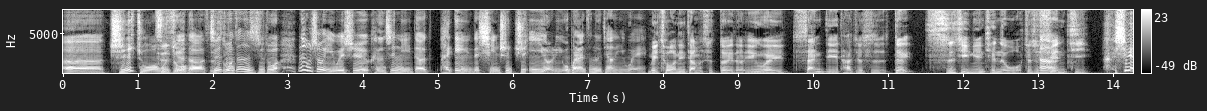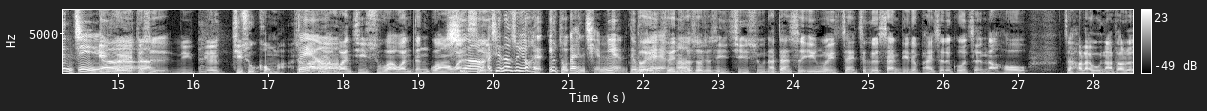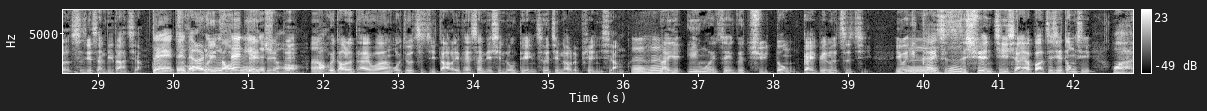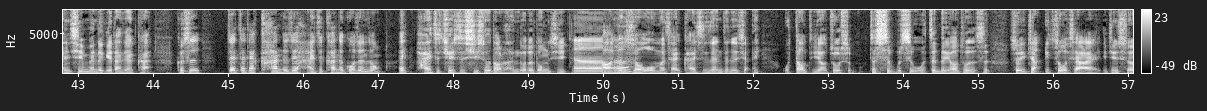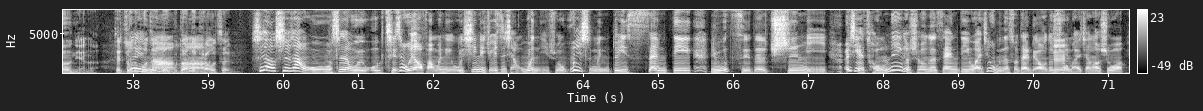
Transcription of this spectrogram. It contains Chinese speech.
呃，执着，我觉得执着真的是执着。那个时候以为是可能是你的拍电影的形式之一而已，我本来真的这样以为。没错，你讲的是对的，因为三 D 它就是对十几年前的我就是炫技，嗯、炫技，因为就是你呃技术控嘛，对啊，你要玩技术啊，玩灯光啊，玩摄影，而且那时候又很又走在很前面，对不对？对，所以那个时候就是以技术。那但是因为在这个三 D 的拍摄的过程，然后。在好莱坞拿到了世界三 D 大奖，对对，在二零一三年的时候，那回到了台湾，我就自己打了一台三 D 行动电影车进到了片乡。嗯哼，那也因为这个举动改变了自己，因为一开始只是炫技，想要把这些东西哇很兴奋的给大家看，可是，在大家看的这些孩子看的过程中，哎，孩子确实吸收到了很多的东西。嗯啊，那时候我们才开始认真的想，哎。我到底要做什么？这是不是我真的要做的事？所以这样一做下来，已经十二年了，在做的过程中不断的调整。是啊，事实上，我我是我我其实我要访问你，我心里就一直想问你说，为什么你对三 D 如此的痴迷？而且从那个时候的三 D，我还记得我们那时候在聊的时候，我们还讲到说，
